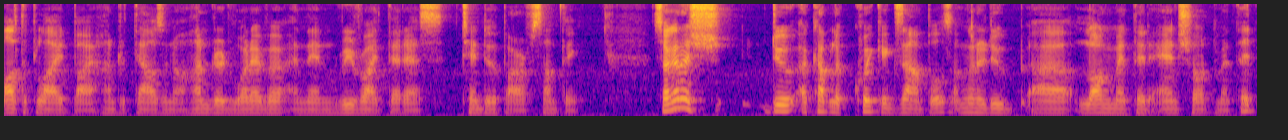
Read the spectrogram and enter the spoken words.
it by 100,000 or 100, whatever, and then rewrite that as 10 to the power of something. So I'm going to do a couple of quick examples. I'm going to do uh, long method and short method.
